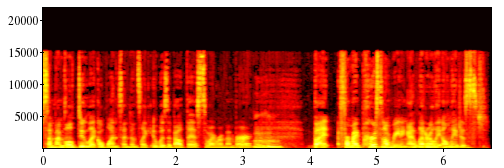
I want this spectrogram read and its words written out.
Sometimes I'll do like a one sentence, like it was about this, so I remember. Mm-hmm. But for my personal reading, I literally only just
